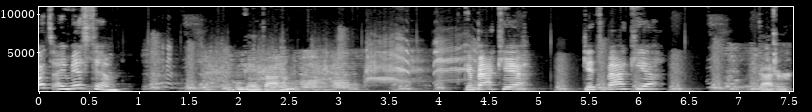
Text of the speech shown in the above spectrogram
What? I missed him. Okay, got him. Get back here. Get back here. Got her.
